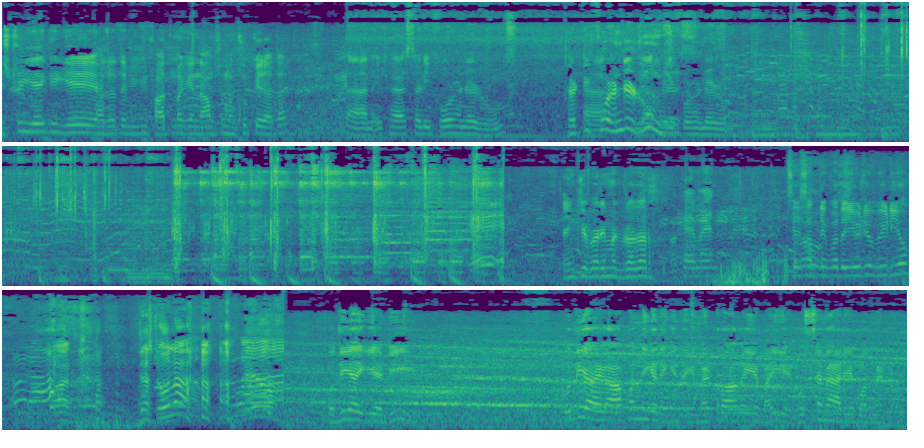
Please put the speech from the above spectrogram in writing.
हिस्ट्री ये है कि ये हज़रत बीबी फातिमा के नाम से मंसूब किया जाता है and it has 3400 rooms. Thirty four hundred Yeah, room 3400 rooms. Thank you very much brother Okay, man. say something for the YouTube video? What? Just Ola? खुद ही आएगी अभी खुद ही आएगा अपन नहीं करेंगे देखिए मेट्रो आ गई है भाई है गुस्से में आ रही है बहुत मेट्रो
